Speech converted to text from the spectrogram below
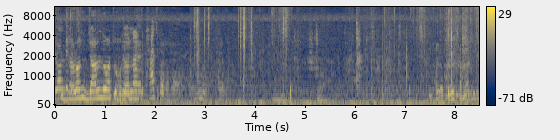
জ্বালন জাল দেওয়া তো হবে ভাজ করো হ্যাঁ ভালো করে। চাপা দিয়ে।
